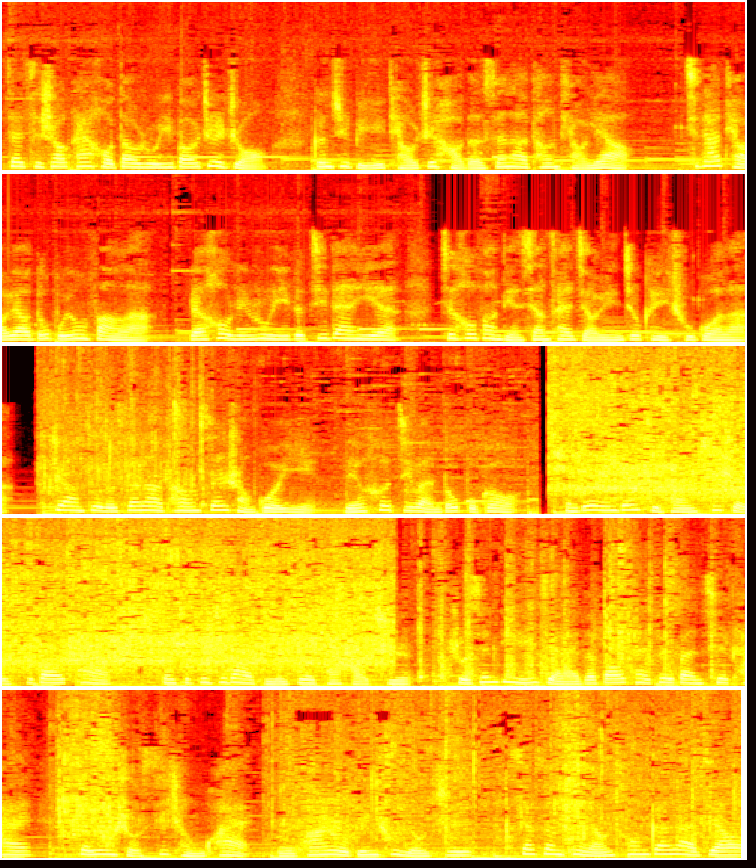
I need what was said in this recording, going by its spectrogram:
再次烧开后倒入一包这种根据比例调制好的酸辣汤调料，其他调料都不用放了。然后淋入一个鸡蛋液，最后放点香菜搅匀就可以出锅了。这样做的酸辣汤酸爽过瘾，连喝几碗都不够。很多人都喜欢吃手撕包菜，但是不知道怎么做才好吃。首先，地里捡来的包菜对半切开，再用手撕成块。五花肉煸出油脂，下蒜片、洋葱、干辣椒，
